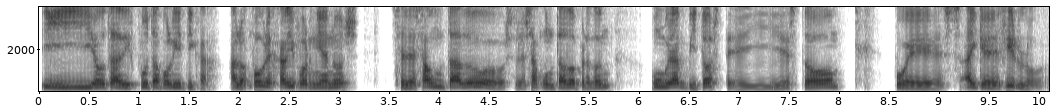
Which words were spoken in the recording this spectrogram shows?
y otra disputa política. A los pobres californianos se les ha untado, se les ha juntado, perdón, un gran pitoste. Y esto pues hay que decirlo,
